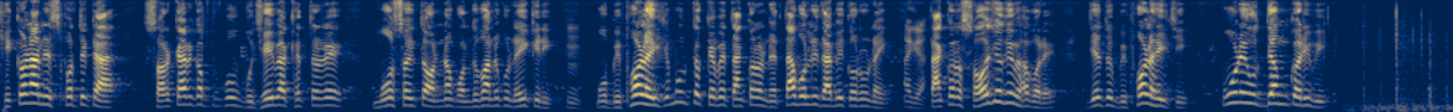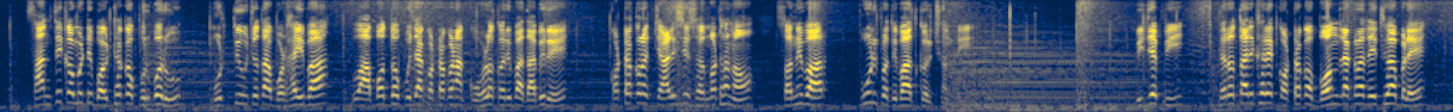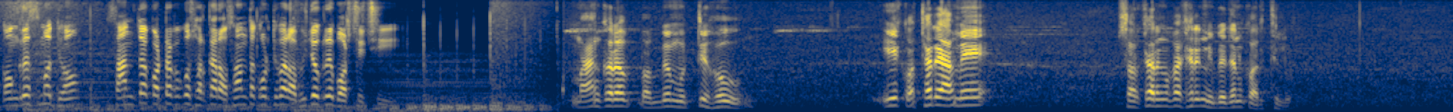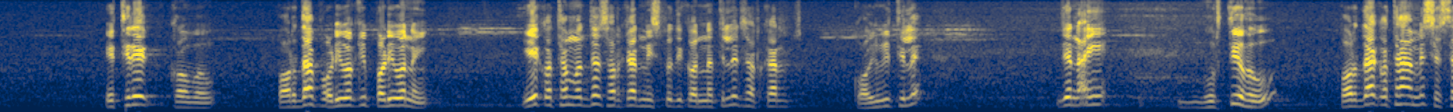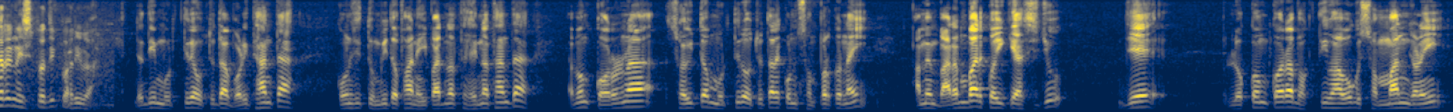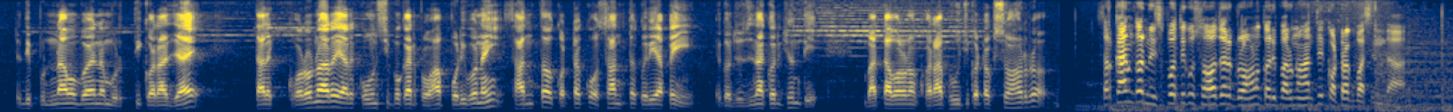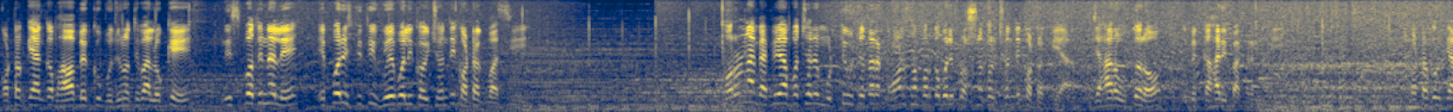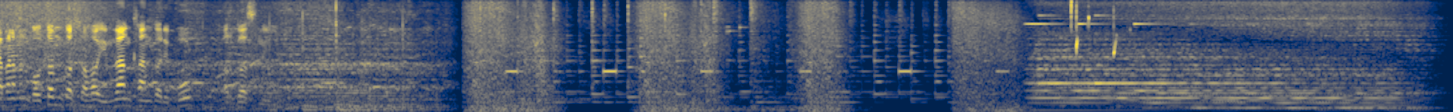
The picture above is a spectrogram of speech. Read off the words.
ଠିକଣା ନିଷ୍ପତ୍ତିଟା ସରକାରଙ୍କୁ ବୁଝେଇବା କ୍ଷେତ୍ରରେ ମୋ ସହିତ ଅନ୍ୟ ବନ୍ଧୁମାନଙ୍କୁ ନେଇକରି ମୁଁ ବିଫଳ ହେଇଛି। ମୁଁ ତ କେବେ ତାଙ୍କର ନେତା ବୋଲି ଦାବି କରୁନାହିଁ। ତାଙ୍କର ସହଯୋଗୀ ଭାବରେ ଯେହେତୁ ବିଫଳ ହେଇଛି ପୁଣି ଉଦ୍ୟମ କରିବି। ଶାନ୍ତି କମିଟି ବୈଠକ ପୂର୍ବରୁ ମୂର୍ତ୍ତି ଉଚ୍ଚତା ବଢ଼ାଇବା ଓ ଆବଦ୍ଧ ପୂଜା କଟକଣା କୋହଳ କରିବା ଦାବିରେ କଟକର ଚାଳିଶ ସଂଗଠନ ଶନିବାର ପୁଣି ପ୍ରତିବାଦ କରିଛନ୍ତି। ବିଜେପି ତେର ତାରିଖରେ କଟକ ବନ୍ଦ ଡାକରା ଦେଇଥିବା ବେଳେ କଂଗ୍ରେସ ମଧ୍ୟ ଶାନ୍ତ କଟକକୁ ସରକାର ଅଶାନ୍ତ କରୁଥିବାର ଅଭିଯୋଗରେ ବର୍ଷିଛି। ମାଙ୍କର ଭବ୍ୟ ମୂର୍ତ୍ତି ହଉ ଏ କଥାରେ ଆମେ ସରକାରଙ୍କ ପାଖରେ ନିବେଦନ କରିଥିଲୁ। ଏଥିରେ ପର୍ଦ୍ଦା ପଡ଼ିବ କି ପଡ଼ିବ ନାହିଁ ଏ କଥା ମଧ୍ୟ ସରକାର ନିଷ୍ପତ୍ତି କରିନଥିଲେ ସରକାର କହି ବି ଥିଲେ ଯେ ନାହିଁ ମୂର୍ତ୍ତି ହଉ ପର୍ଦ୍ଦା କଥା ଆମେ ଶେଷରେ ନିଷ୍ପତ୍ତି କରିବା। ଯଦି ମୂର୍ତ୍ତିର ଉଚ୍ଚତା ବଢ଼ିଥାନ୍ତା କୌଣସି ତୁମ୍ବି ତୋଫାନ ହେଇପାରି ହେଇନଥାନ୍ତା ଏବଂ କରୋନା ସହିତ ମୂର୍ତ୍ତିର ଉଚ୍ଚତାର କୌଣସି ସମ୍ପର୍କ ନାହିଁ। ଆମେ ବାରମ୍ବାର କହିକି ଆସିଛୁ ଯେ ଲୋକଙ୍କର ଭକ୍ତିଭାବକୁ ସମ୍ମାନ ଜଣାଇ ଯଦି ପୂର୍ଣ୍ଣାମ ବୟନ ମୂର୍ତ୍ତି କରାଯାଏ ତାହେଲେ କରୋନାର ଏହାର କୌଣସି ପ୍ରକାର ପ୍ରଭାବ ପଡ଼ିବ ନାହିଁ। ଶାନ୍ତ କଟକ ଅଶାନ୍ତ କରିବା ପାଇଁ ଏକ ଯୋଜନା କରିଛନ୍ତି। ବାତାବରଣ ଖରାପ ହେଉଛି କଟକ ସହରର। ସରକାରଙ୍କ ନିଷ୍ପତ୍ତିକୁ ସହଜରେ ଗ୍ରହଣ କରିପାରୁନାହାନ୍ତି କଟକ ବାସିନ୍ଦା। କଟକିଆଙ୍କ ଭାବାବେଗକୁ ବୁଝୁନଥିବା ଲୋକେ ନିଷ୍ପତ୍ତି ନେଲେ ଏପରି ସ୍ଥିତି ହୁଏ ବୋଲି କହିଛନ୍ତି କଟକବାସୀ। କରୋନା ବ୍ୟାପିବା ପଛରେ ମୂର୍ତ୍ତି ଉଚ୍ଚତାର କ'ଣ ସମ୍ପର୍କ ବୋଲି ପ୍ରଶ୍ନ କରିଛନ୍ତି କଟକିଆ? ଯାହାର ଉତ୍ତର ଏବେ କାହାରି ପାଖରେ ନାହିଁ। କଟକରୁ କ୍ୟାମେରାମ୍ୟାନ୍ ଗୌତମଙ୍କ ସହ ଇମ୍ରାନ ଖାନଙ୍କ ରିପୋର୍ଟ ଅର୍ଗସ୍ ନ୍ୟୁଜ୍।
